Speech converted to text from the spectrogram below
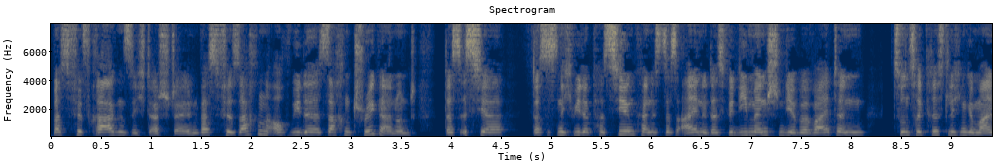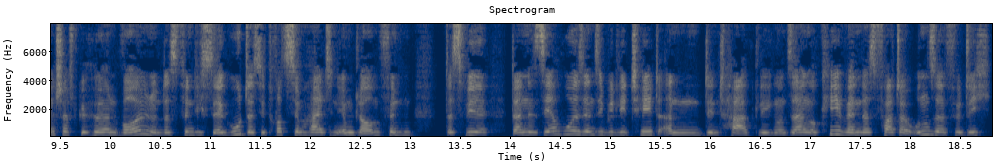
was für Fragen sich da stellen, was für Sachen auch wieder Sachen triggern. Und das ist ja, dass es nicht wieder passieren kann, ist das eine, dass wir die Menschen, die aber weiterhin zu unserer christlichen Gemeinschaft gehören wollen, und das finde ich sehr gut, dass sie trotzdem Halt in ihrem Glauben finden, dass wir dann eine sehr hohe Sensibilität an den Tag legen und sagen, okay, wenn das Vater unser für dich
